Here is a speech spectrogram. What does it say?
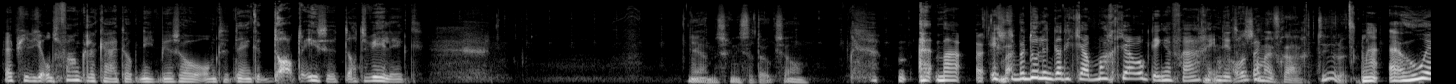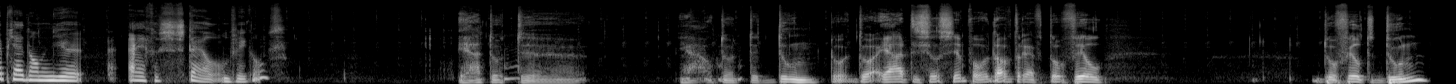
Heb je die ontvankelijkheid ook niet meer zo om te denken, dat is het, dat wil ik. Ja, misschien is dat ook zo. Maar is Maar- de bedoeling dat ik jou, mag ik jou ook dingen vragen in dit alles aan gesprek? mij vragen, tuurlijk. Maar eh, hoe heb jij dan je eigen stijl ontwikkeld? Ja, door te. Ja, ook door te doen. Door, door, ja, het is heel simpel wat dat betreft. Door veel. Door veel te doen.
